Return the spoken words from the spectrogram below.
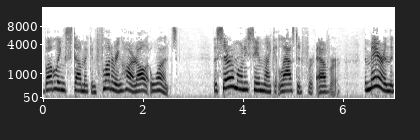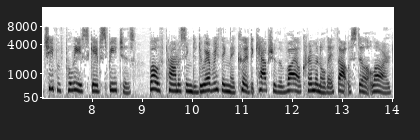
bubbling stomach, and fluttering heart all at once. The ceremony seemed like it lasted forever. The mayor and the chief of police gave speeches, both promising to do everything they could to capture the vile criminal they thought was still at large.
